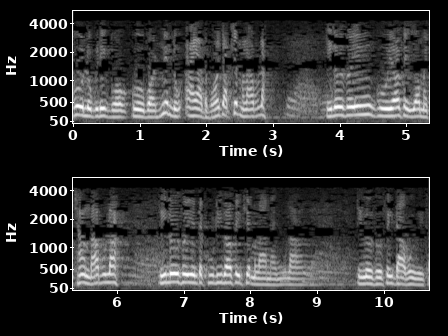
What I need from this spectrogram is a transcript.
ကိုယ်လူကလေးပေါ်ကိုယ်ပေါ်နှစ်လူအားရသဘောကျဖြစ်မလားဘူးလား ဒီလိုဆိုရင်ကိုယ်ရောစိတ်ရောမချမ်းသာဘူးလားဒီလိုဆိုရင်တခုတည်းသောစိတ်ဖြစ်မလာနိုင်ဘူးလားဒီလိုဆိုစိတ်ဓာတ်ဝိဝေက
